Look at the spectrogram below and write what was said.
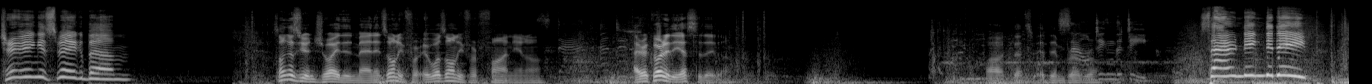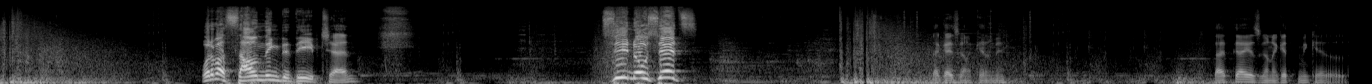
Throwing a smoke bomb. As long as you enjoyed it, man. It's only for... It was only for fun, you know. I recorded it yesterday, though. Fuck, that's Edinburgh, sounding the deep. Sounding the deep. What about sounding the deep, Chen? See, no sits. That guy's gonna kill me. That guy is gonna get me killed.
